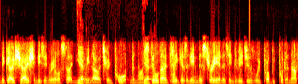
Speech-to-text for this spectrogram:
negotiation is in real estate. Yep. we know it's important, and I yep. still don't think as an industry and as individuals we probably put enough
